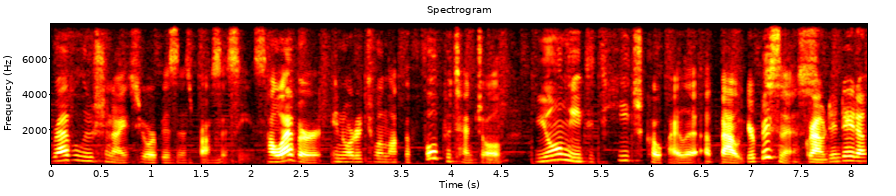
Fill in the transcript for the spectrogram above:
revolutionized your business mm-hmm. processes. Mm-hmm. However, in order to unlock the full potential, you'll need to teach Copilot about your business. Ground in data.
